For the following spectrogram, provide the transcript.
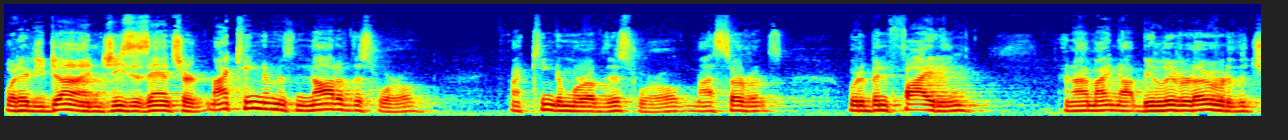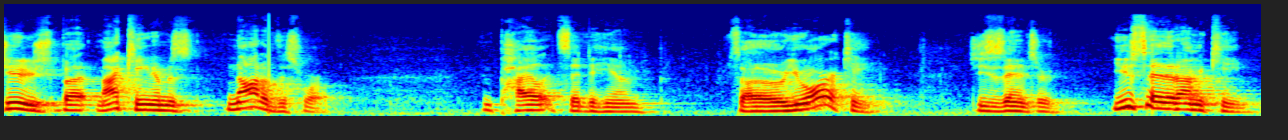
What have you done? Jesus answered, My kingdom is not of this world. If my kingdom were of this world, my servants would have been fighting, and I might not be delivered over to the Jews, but my kingdom is not of this world. And Pilate said to him, So you are a king? Jesus answered, You say that I'm a king.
